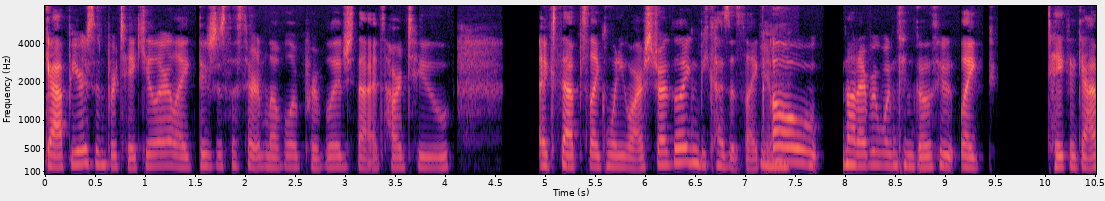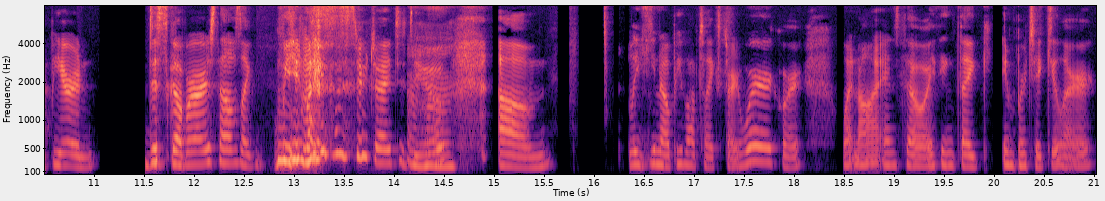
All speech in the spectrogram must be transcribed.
gap years in particular, like there's just a certain level of privilege that it's hard to accept like when you are struggling because it's like, Yeah. oh, not everyone can go through like take a gap year and discover ourselves like me and my sister tried to do. Uh-huh. Um like, you know, people have to like start work or whatnot. And so I think like in particular,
